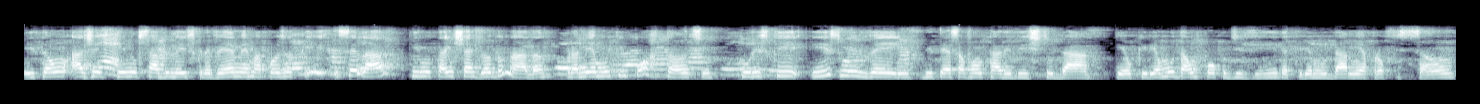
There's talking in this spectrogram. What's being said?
Então, a gente que não sabe ler e escrever é a mesma coisa que, sei lá, que não está enxergando nada. Para mim é muito importante. Por isso que isso me veio de ter essa vontade de estudar. Eu queria mudar um pouco de vida, queria mudar a minha profissão.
